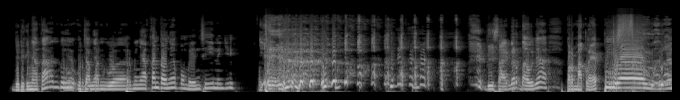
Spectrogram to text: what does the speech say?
jadi kenyataan tuh Iya, ucapan gue perminyakan taunya pom bensin aja. desainer taunya permak lepis Iya, gitu kan.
